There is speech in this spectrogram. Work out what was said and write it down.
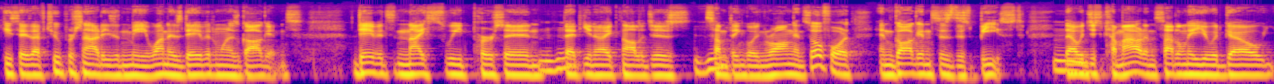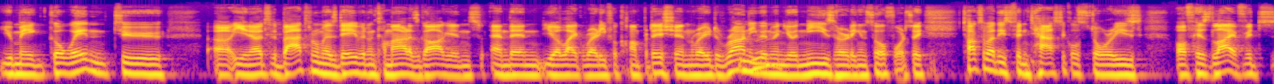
he says, I have two personalities in me. One is David and one is Goggins. David's a nice, sweet person mm-hmm. that you know acknowledges mm-hmm. something going wrong and so forth. And Goggins is this beast mm-hmm. that would just come out, and suddenly you would go. You may go into uh, you know, to the bathroom as David and come out as Goggins, and then you're like ready for competition, ready to run, mm-hmm. even when your knees hurting and so forth. So he talks about these fantastical stories of his life, which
